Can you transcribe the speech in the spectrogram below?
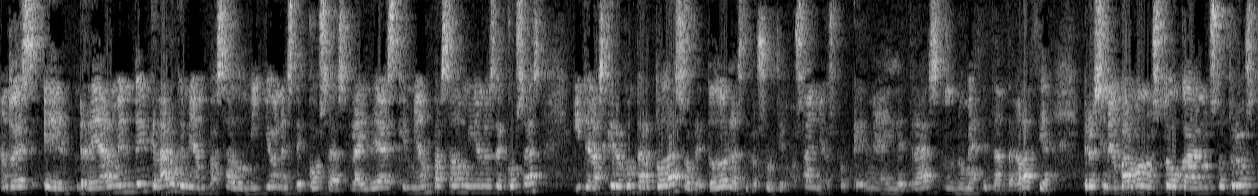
Entonces, eh, realmente, claro que me han pasado millones de cosas. La idea es que me han pasado millones de cosas y te las quiero contar todas, sobre todo las de los últimos años, porque irme ahí detrás no me hace tanta gracia. Pero, sin embargo, nos toca a nosotros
